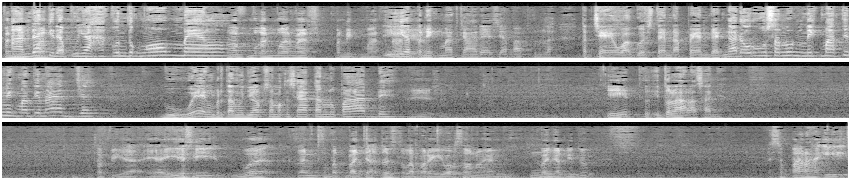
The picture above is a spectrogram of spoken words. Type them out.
Penikmat. Anda tidak punya hak untuk ngomel. Oh, bukan bukan mas penikmat Iya karya. penikmat karya siapa pun lah. Kecewa gue stand up pendek. nggak ada urusan lu nikmatin nikmatin aja. Gue yang bertanggung jawab sama kesehatan lu pade. iya sih Gitu, itulah alasannya. tapi ya ya iya sih gue kan sempat baca tuh setelah Parigi Waksono yang Hmm. banyak itu separah i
